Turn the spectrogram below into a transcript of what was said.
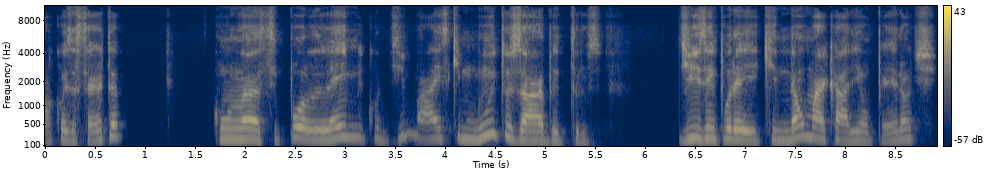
a coisa certa, com um lance polêmico demais que muitos árbitros dizem por aí que não marcariam pênalti,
